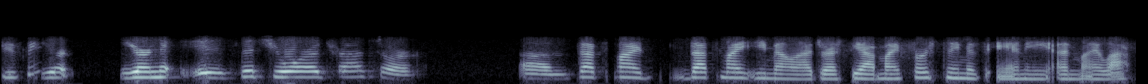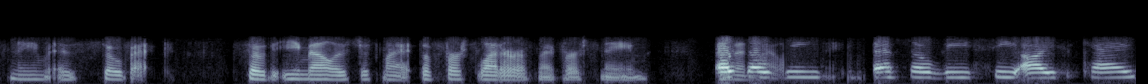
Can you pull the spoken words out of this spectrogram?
Excuse me? Your your is this your address or um That's my that's my email address. Yeah, my first name is Annie and my last name is Sovcik. So the email is just my the first letter of my first name. S O V S O V C I K?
